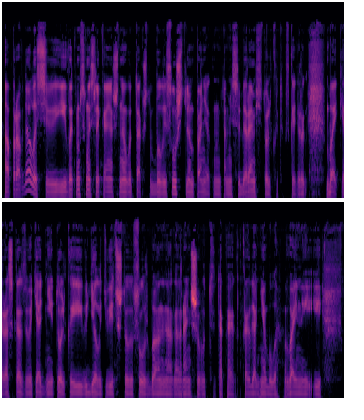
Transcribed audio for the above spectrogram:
оправдалось. И в этом смысле, конечно, вот так, чтобы было и слушателям понятно, мы там не собираемся только, так сказать, байки рассказывать одни только и делать делать вид, что служба она раньше вот такая, когда не было войны и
